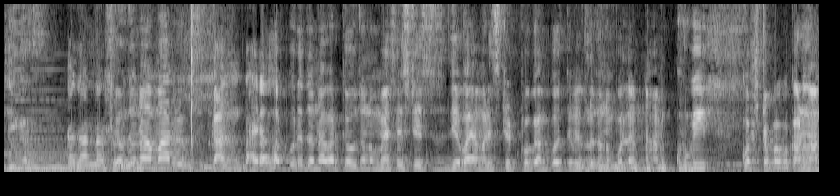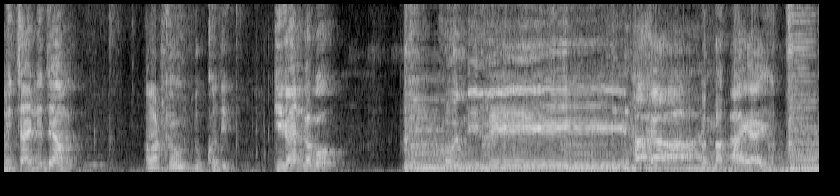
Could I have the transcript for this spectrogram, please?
ঠিক আছে। হ্যাঁ, কেউ যেন আমার গান ভাইরাল হওয়ার পরে যেন আবার কেউ যেন মেসেজ টেসেজ দিয়ে ভাই আমার স্টেট প্রোগ্রাম করতে হবে এগুলো যেন বললেন না। আমি খুবই কষ্ট পাবো। কারণ আমি চাই না যে আম- আমার কেউ দুঃখ দিক। কি গান গাবো? দুঃখ দিলে হায় হায়, দুঃখ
